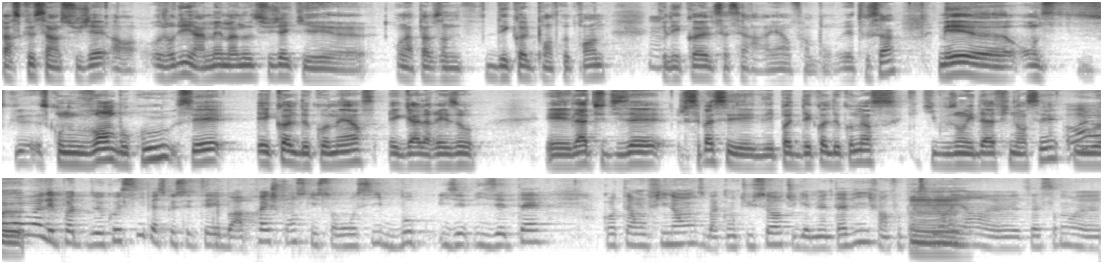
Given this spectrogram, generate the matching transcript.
parce que c'est un sujet. Alors aujourd'hui, il y a même un autre sujet qui est, euh, on n'a pas besoin d'école pour entreprendre, Mhm. que l'école ça sert à rien. Enfin bon, il y a tout ça. Mais euh, on- ce qu'on nous vend beaucoup, c'est école de commerce égale réseau. Et là, tu disais, je sais pas, si c'est les potes d'école de commerce qui vous ont aidé à financer Ouais, ou, euh, ouais, ouais, les potes de Cossi, parce que c'était. Bon, après, je pense qu'ils sont aussi beaucoup. Ils, é- ils étaient. Quand tu es en finance, bah, quand tu sors, tu gagnes bien ta vie. Enfin, faut pas se Mhm. leurrer. hein. Euh, De toute façon, euh,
